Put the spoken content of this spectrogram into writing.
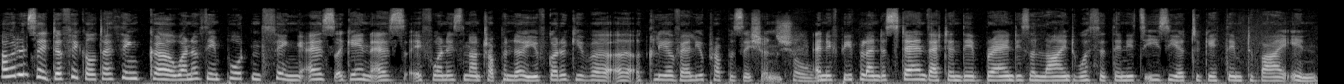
I wouldn't say difficult. I think uh, one of the important thing, as again, as if one is an entrepreneur, you've got to give a, a, a clear value proposition. Sure. And if people understand that and their brand is aligned with it, then it's easier to get them to buy in.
